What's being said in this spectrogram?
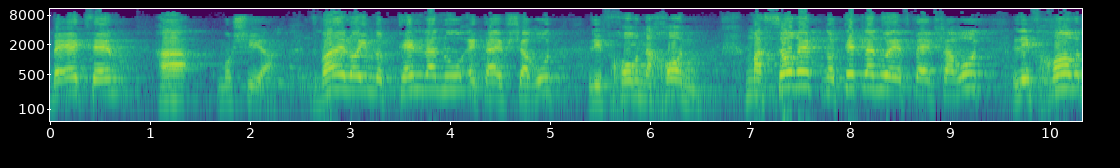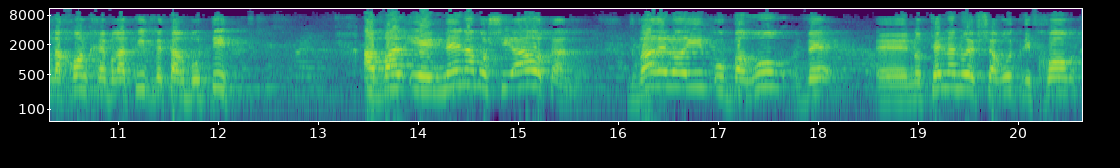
בעצם המושיע. דבר אלוהים נותן לנו את האפשרות לבחור נכון. מסורת נותנת לנו את האפשרות לבחור נכון חברתית ותרבותית, אבל היא איננה מושיעה אותנו. דבר אלוהים הוא ברור ונותן לנו אפשרות לבחור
